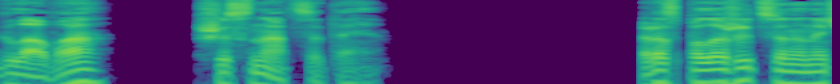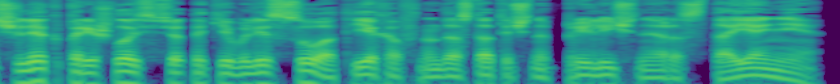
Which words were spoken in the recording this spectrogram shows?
Глава 16 Расположиться на ночлег пришлось все-таки в лесу, отъехав на достаточно приличное расстояние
